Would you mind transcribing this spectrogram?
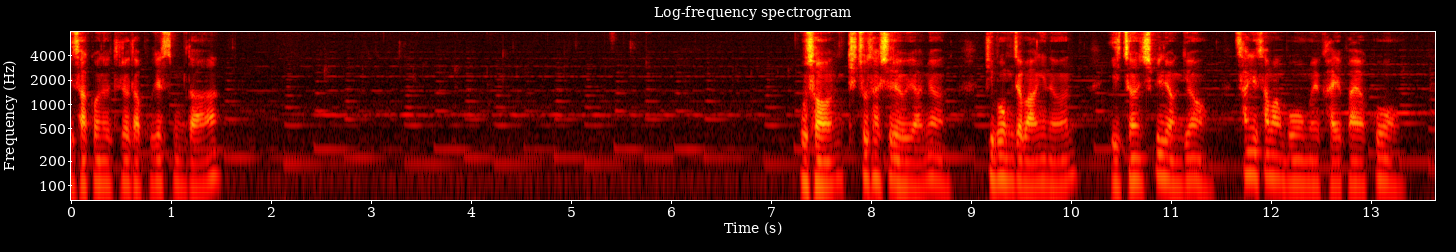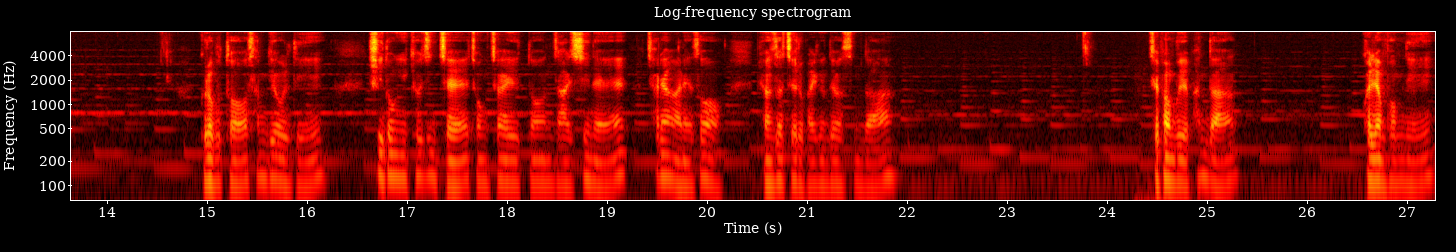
이 사건을 들여다보겠습니다. 우선 기초사실에 의하면 피보험자 망인은 2011년경 상해사망보험을 가입하였고 그로부터 3개월 뒤 시동이 켜진 채 정차해 있던 자신의 차량 안에서 변사체로 발견되었습니다. 재판부의 판단 관련 법리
